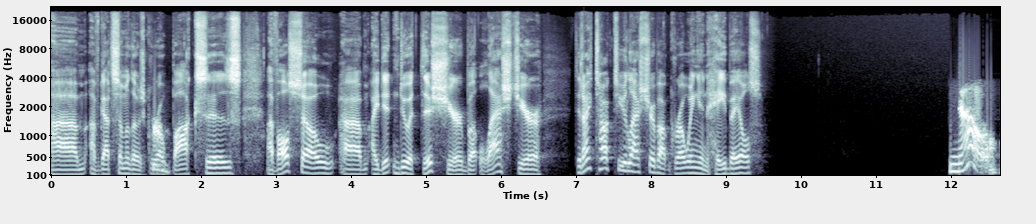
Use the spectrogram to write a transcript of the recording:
Um, I've got some of those grow mm. boxes. I've also, um, I didn't do it this year, but last year, did I talk to you last year about growing in hay bales? No.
